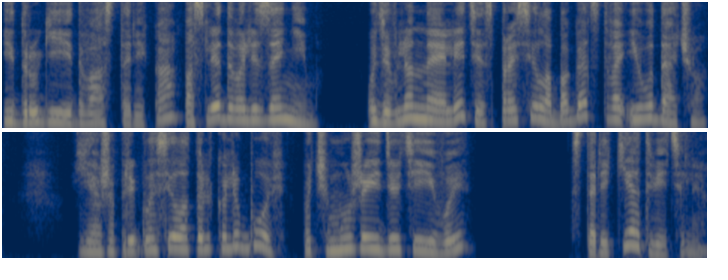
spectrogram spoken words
И другие два старика последовали за ним. Удивленная леди спросила богатство и удачу. «Я же пригласила только любовь. Почему же идете и вы?» Старики ответили.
